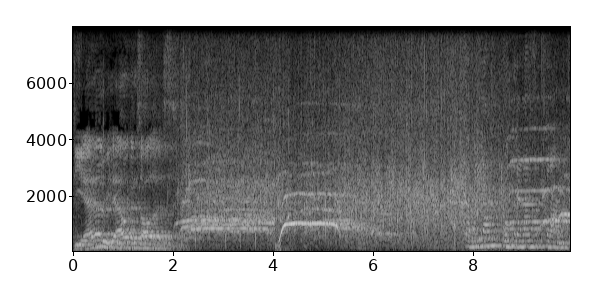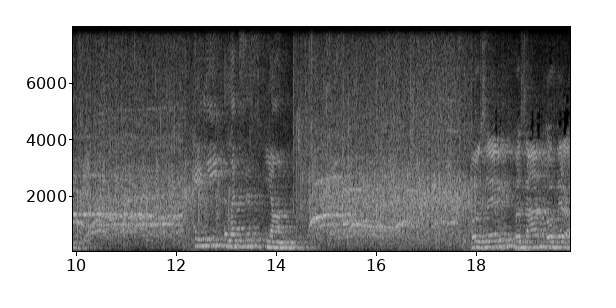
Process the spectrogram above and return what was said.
Deanna Real Gonzalez. Camila Contreras Brown. Haley Alexis Young. Jose Bazan Olvera.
